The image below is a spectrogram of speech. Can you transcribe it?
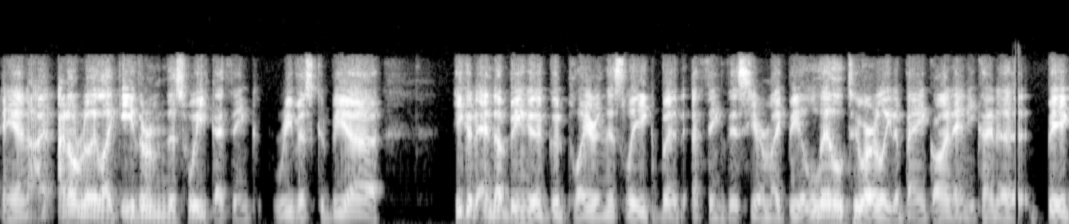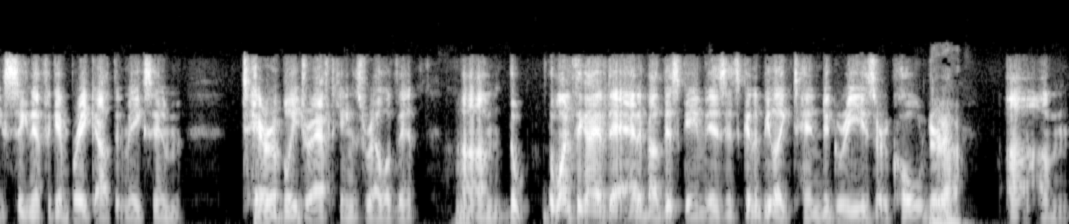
and I, I don't really like either of them this week. I think Rivas could be a he could end up being a good player in this league, but I think this year might be a little too early to bank on any kind of big significant breakout that makes him terribly DraftKings relevant. Hmm. Um, the the one thing I have to add about this game is it's going to be like ten degrees or colder. Yeah. Um,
